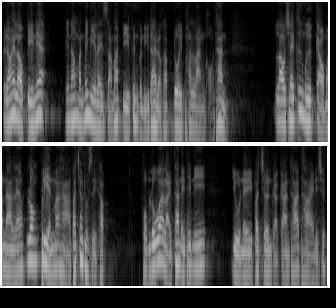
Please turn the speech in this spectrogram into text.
พี่น้องให้เราปีนี้พี่น้องมันไม่มีอะไรสามารถดีขึ้นกว่านี้ได้หรอกครับ โดยพลังของท่าน เราใช้เครื่องมือเก่ามานานแล้ว ลองเปลี่ยนมาหาพระเจ้าดูสิครับ ผมรู้ว่าหลายท่านในที่นี้อยู่ในเผชิญกับการท้าทายในชีวิต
